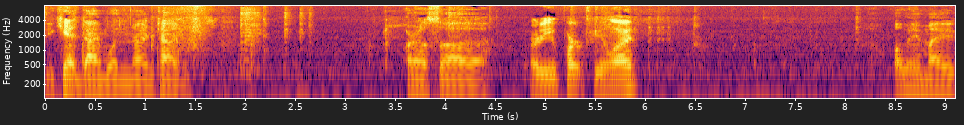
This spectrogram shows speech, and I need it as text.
you can't die more than nine times, or else. uh Are you part feline? Well, I mean, my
